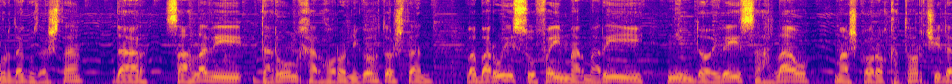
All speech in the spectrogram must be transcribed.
урда гузашта дар саҳлави дарун харҳоро нигоҳ доштанд ва ба рӯи суфаи мармарии нимдоираи саҳлав машкоро қатор чида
